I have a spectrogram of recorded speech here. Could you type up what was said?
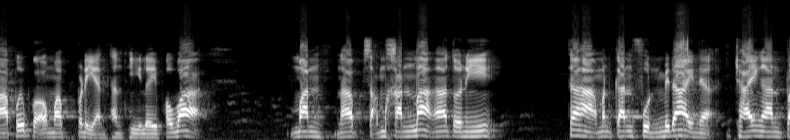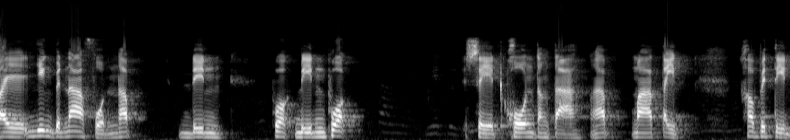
มาปุ๊บก็เอามาเปลี่ยนทันทีเลย เพราะว่ามันนะครับสำคัญมากนะตัวนี้ ถ้าหากมันกันฝุ่นไม่ได้เนี่ย ใช้งานไปยิ่งเป็นหน้าฝนครับ ดินพวกดินพวกเศษโคลนต่างๆนะครับ มาติดเข้าไปติด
